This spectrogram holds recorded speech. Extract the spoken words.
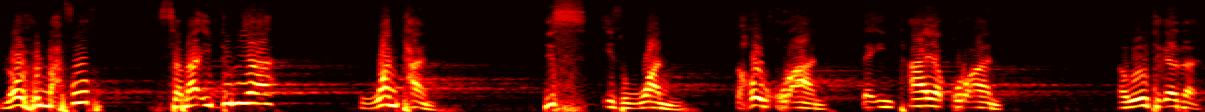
Lawh al-Mahfuz, Sama'i Dunya, one time. This is one, the whole Quran, the entire Quran. Are we all together?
